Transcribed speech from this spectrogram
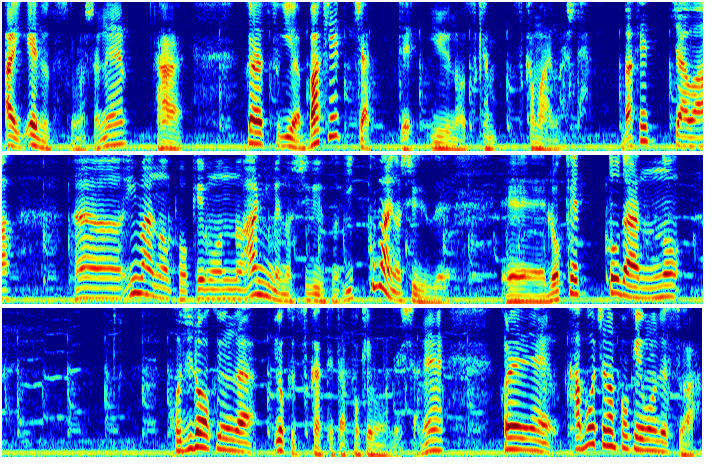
I, N とつけましたね。はい。から次はバケッチャっていうのを捕まえました。バケッチャは、今のポケモンのアニメのシリーズの1個前のシリーズで、えー、ロケット団の小次郎くんがよく使ってたポケモンでしたね。これね、かぼちゃのポケモンですわ。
